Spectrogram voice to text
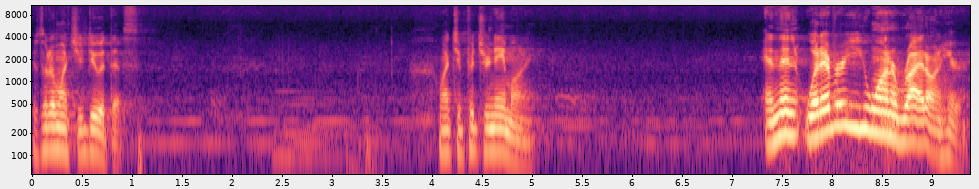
Here's what I want you to do with this. I want you to put your name on it. And then whatever you want to write on here.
